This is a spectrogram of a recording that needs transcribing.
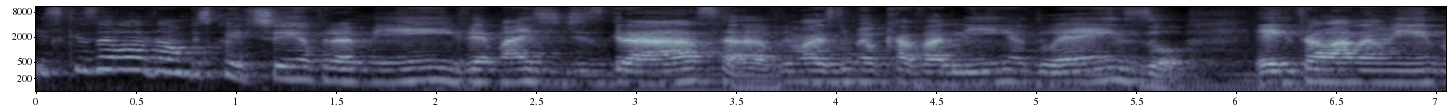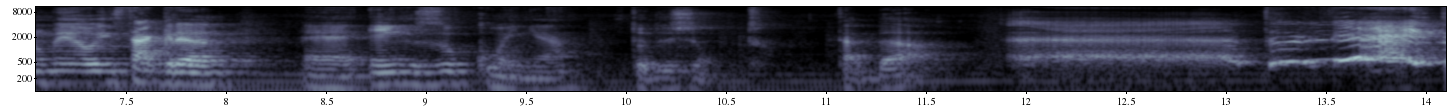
E se quiser lá dar um biscoitinho pra mim, ver mais de desgraça, ver mais do meu cavalinho, do Enzo, entra lá minha, no meu Instagram, é, Enzo Cunha, tudo junto, tá bom? Ah, tô linda!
